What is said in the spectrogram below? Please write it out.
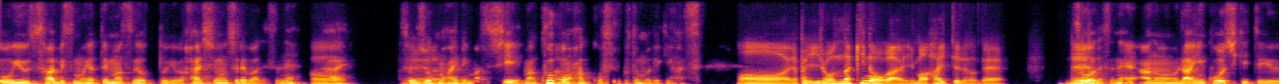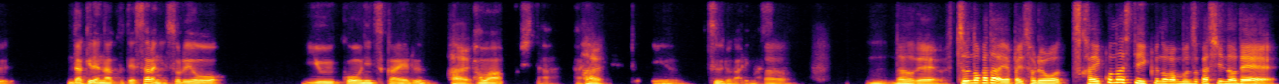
そういうサービスもやってますよという配信をすればですね、うんはい。そういう情報も入りますし、まあ、クーポン発行することもできます。ああ、やっぱりいろんな機能が今入ってるので。でそうですね。あの、LINE 公式というだけでなくて、さらにそれを有効に使えるはい。パワーアップした、はい。というツールがあります。うん。なので、普通の方はやっぱりそれを使いこなしていくのが難しいので、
